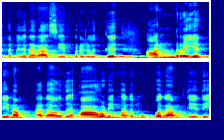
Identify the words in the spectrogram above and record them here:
இந்த மிதனராசி என்பவர்களுக்கு அன்றைய தினம் அதாவது ஆவணி மாதம் முப்பதாம் தேதி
